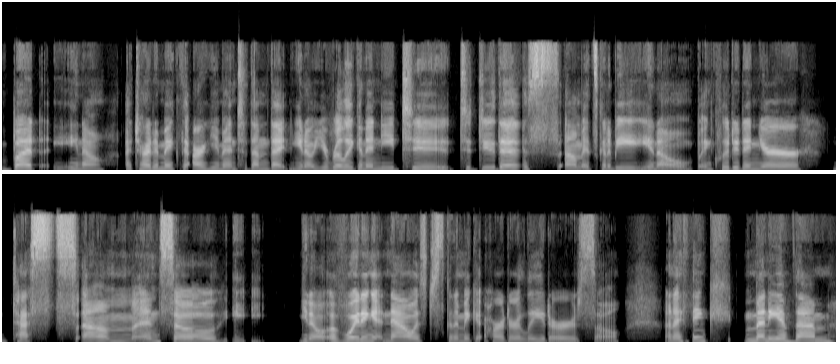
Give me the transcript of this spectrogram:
but you know, I try to make the argument to them that you know you're really going to need to to do this. Um, it's going to be you know included in your tests, um, and so you know avoiding it now is just going to make it harder later. So, and I think many of them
